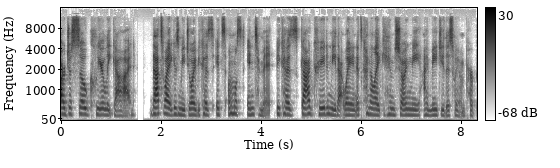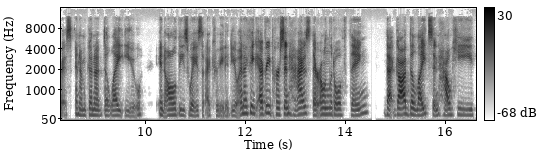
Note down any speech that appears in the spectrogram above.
are just so clearly God. That's why it gives me joy because it's almost intimate because God created me that way and it's kind of like him showing me I made you this way on purpose and I'm going to delight you in all these ways that I created you. And I think every person has their own little thing that God delights in how he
